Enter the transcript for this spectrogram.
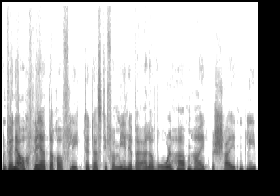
und wenn er auch Wert darauf legte, dass die Familie bei aller Wohlhabenheit bescheiden blieb,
